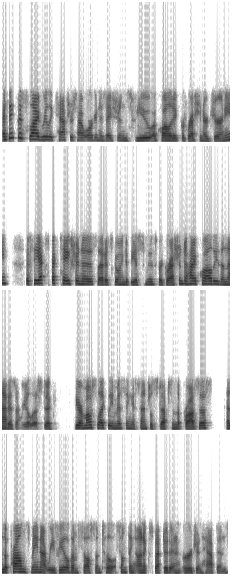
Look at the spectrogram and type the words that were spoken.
I think this slide really captures how organizations view a quality progression or journey. If the expectation is that it's going to be a smooth progression to high quality, then that isn't realistic. You are most likely missing essential steps in the process, and the problems may not reveal themselves until something unexpected and urgent happens.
